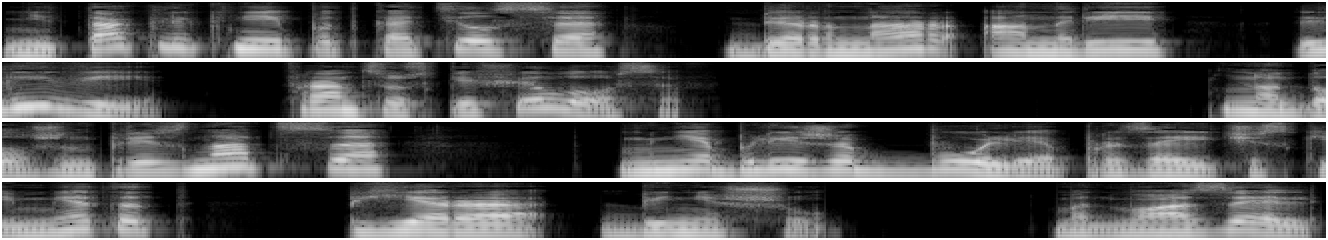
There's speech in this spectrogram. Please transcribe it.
не так ли к ней подкатился Бернар Анри Леви, французский философ. Но, должен признаться, мне ближе более прозаический метод Пьера Бенишу. «Мадемуазель,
